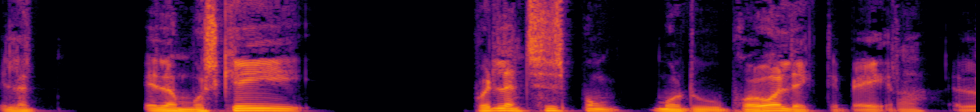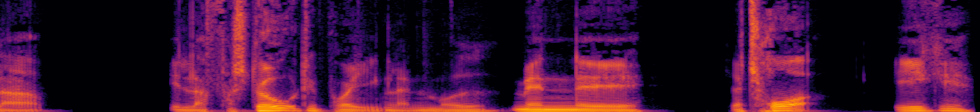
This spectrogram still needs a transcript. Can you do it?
eller, eller måske på et eller andet tidspunkt må du prøve at lægge det bag dig, eller, eller forstå det på en eller anden måde. Men, øh, jeg tror ikke,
